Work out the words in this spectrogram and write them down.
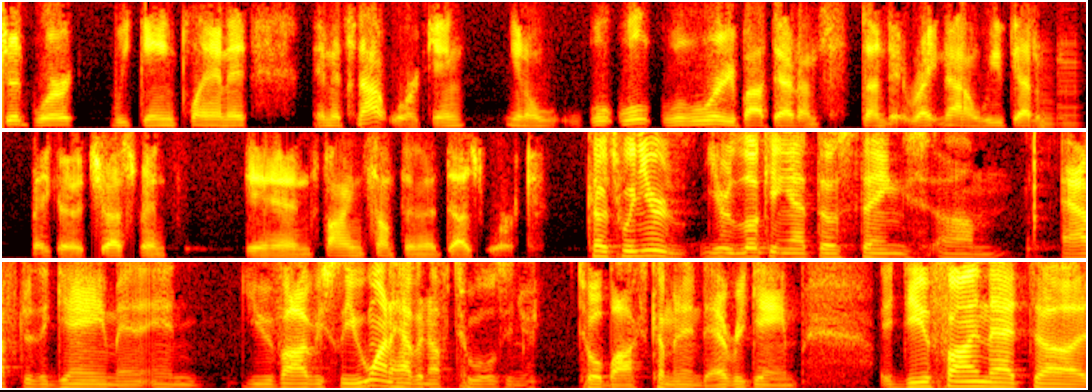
should work, we game plan it, and it's not working. You know, we'll we'll, we'll worry about that on Sunday. Right now, we've got to make an adjustment and find something that does work. Coach, when you're you're looking at those things um, after the game, and, and, you've obviously you want to have enough tools in your toolbox coming into every game. Do you find that uh,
